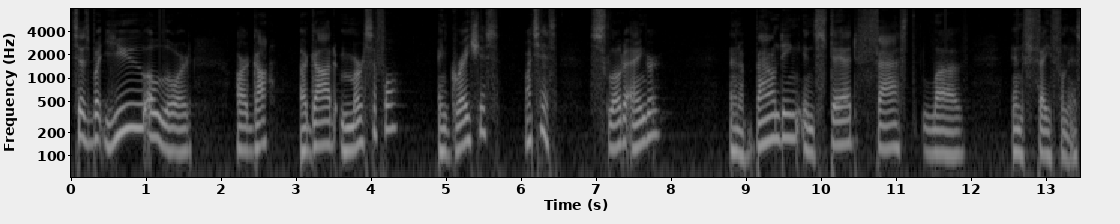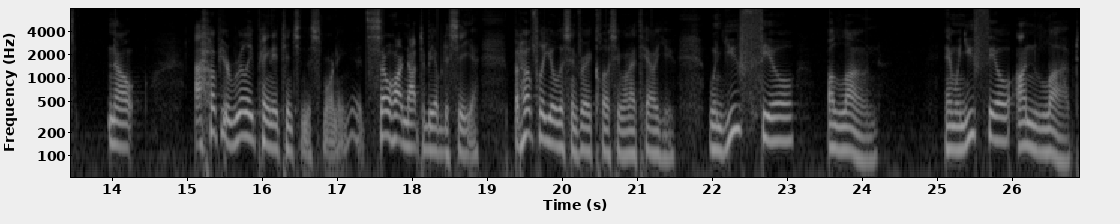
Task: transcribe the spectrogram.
It says, But you, O Lord, are God, a God merciful and gracious. Watch this slow to anger and abounding in steadfast love and faithfulness. Now, I hope you're really paying attention this morning. It's so hard not to be able to see you. But hopefully, you'll listen very closely when I tell you. When you feel alone, and when you feel unloved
